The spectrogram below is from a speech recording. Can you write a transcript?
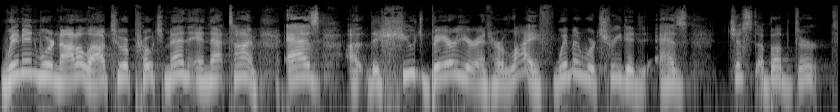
Women were not allowed to approach men in that time. As uh, the huge barrier in her life, women were treated as just above dirt.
